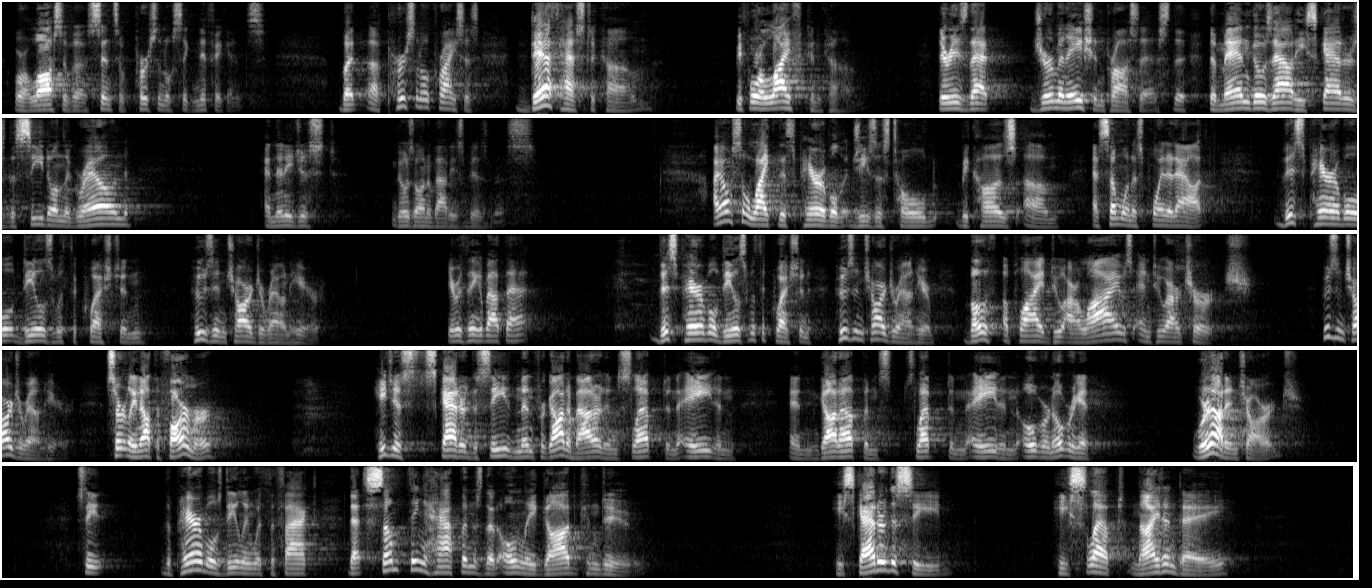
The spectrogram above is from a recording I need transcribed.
or a loss of a sense of personal significance. But a personal crisis, death has to come before life can come. There is that germination process. The, the man goes out, he scatters the seed on the ground, and then he just goes on about his business. I also like this parable that Jesus told because, um, as someone has pointed out, this parable deals with the question who's in charge around here? You ever think about that? This parable deals with the question who's in charge around here? Both applied to our lives and to our church. Who's in charge around here? Certainly not the farmer. He just scattered the seed and then forgot about it and slept and ate and and got up and slept and ate and over and over again. We're not in charge. See, the parable is dealing with the fact that something happens that only God can do. He scattered the seed, he slept night and day.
